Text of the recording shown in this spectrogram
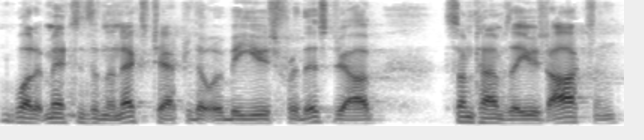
what it mentions in the next chapter that would be used for this job. Sometimes they used oxen,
